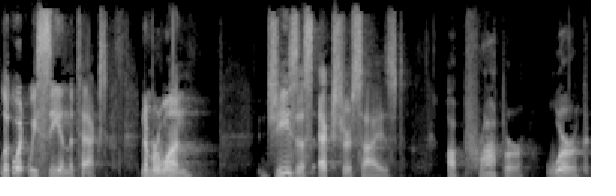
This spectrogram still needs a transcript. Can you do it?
Look what we see in the text. Number one, Jesus exercised a proper work,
